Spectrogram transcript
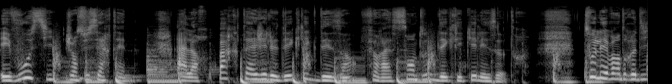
Et vous aussi, j'en suis certaine. Alors partager le déclic des uns fera sans doute décliquer les autres. Tous les vendredis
